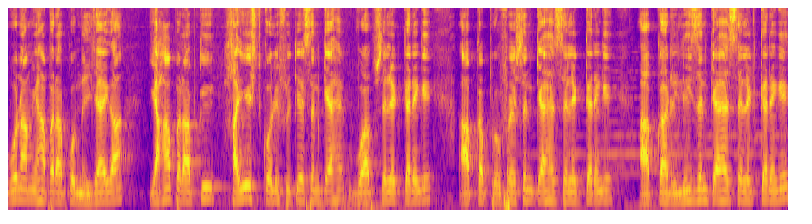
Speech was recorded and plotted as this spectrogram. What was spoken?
वो नाम यहाँ पर आपको मिल जाएगा। यहाँ पर आपकी हाईएस्ट क्वालिफिकेशन क्या है वो आप सेलेक्ट करेंगे। आपका प्रोफेशन क्या है सेलेक्ट करेंगे आपका रिलीजन क्या है सेलेक्ट करेंगे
